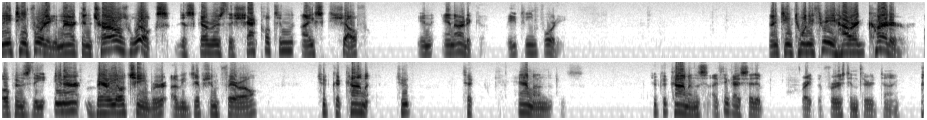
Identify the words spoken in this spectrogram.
1840, American Charles Wilkes discovers the Shackleton Ice Shelf in Antarctica. 1840. 1923, Howard Carter opens the inner burial chamber of Egyptian pharaoh Tutankhamun. Tutankhamun's. Tutankhamun's. I think I said it right the first and third time.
